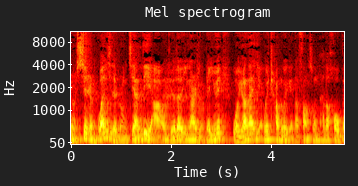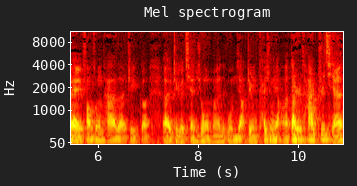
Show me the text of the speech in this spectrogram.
这种信任关系的这种建立啊，我觉得应该是有这，因为我原来也会常规给他放松他的后背，放松他的这个呃这个前胸，我们我们讲这种开胸阳的，但是他之前。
